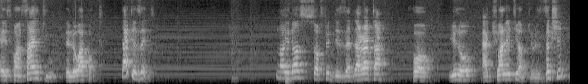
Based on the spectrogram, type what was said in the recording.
is consigned to a lower court? That is it. No, you don't substitute desiderata for, you know, actuality of jurisdiction.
